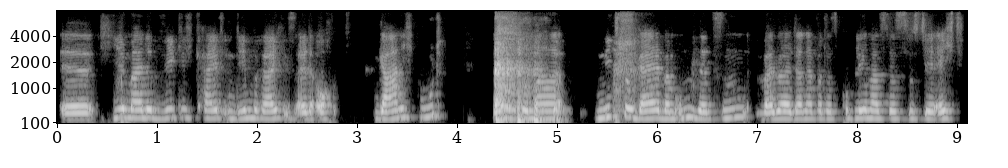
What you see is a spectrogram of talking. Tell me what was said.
äh, hier meine Beweglichkeit in dem Bereich ist halt auch gar nicht gut. Das ist schon mal nicht so geil beim Umsetzen, weil du halt dann einfach das Problem hast, dass du es dir echt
